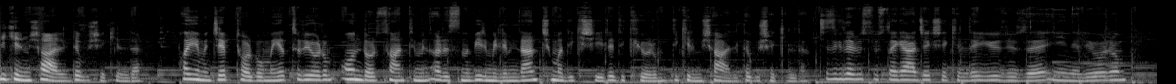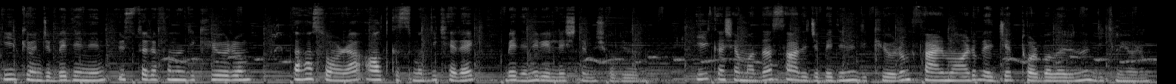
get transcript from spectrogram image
Dikilmiş hali de bu şekilde. Payımı cep torbama yatırıyorum. 14 santimin arasını 1 milimden çıma dikişiyle dikiyorum. Dikilmiş hali de bu şekilde. Çizgiler üst üste gelecek şekilde yüz yüze iğneliyorum. İlk önce bedenin üst tarafını dikiyorum. Daha sonra alt kısmı dikerek bedeni birleştirmiş oluyorum. İlk aşamada sadece bedeni dikiyorum, fermuarı ve cep torbalarını dikmiyorum.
